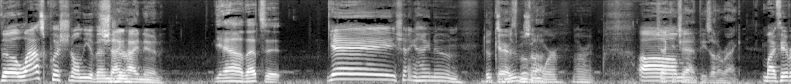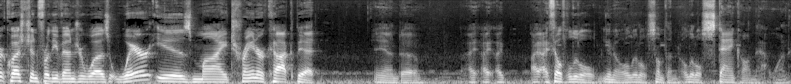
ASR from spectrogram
The last question on the Avenger. Shanghai Noon. Yeah, that's it. Yay, Shanghai Noon. Who It's cares? noon Moving on. somewhere. All right. Jackie um, Chan, pees on a rag. My favorite question for the Avenger was, "Where is my trainer cockpit?" And uh, I, I, I, felt a little, you know, a little something, a little stank on that one.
